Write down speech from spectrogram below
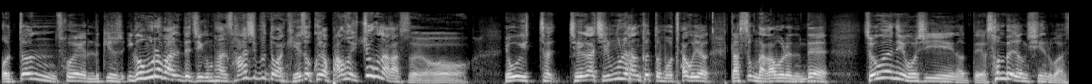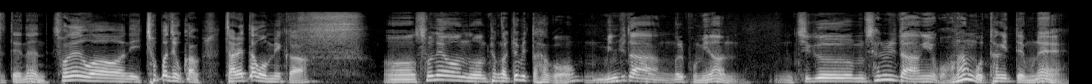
어떤 소외를 느끼셨어요? 이거 물어봤는데 지금 한 40분 동안 계속 그냥 방송이 쭉 나갔어요. 여기 자- 제가 질문을 한 것도 못하고 그냥 다 쑥 나가버렸는데 정 의원님 보시기엔 어때요? 선배 정치인으로 봤을 때는 손 의원이 첫 번째 국감 잘했다고 봅니까? 어, 손혜원 의원 평가를 좀 이따 하고 민주당을 보면 음, 지금 새누리당이 워낙 못하기 때문에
